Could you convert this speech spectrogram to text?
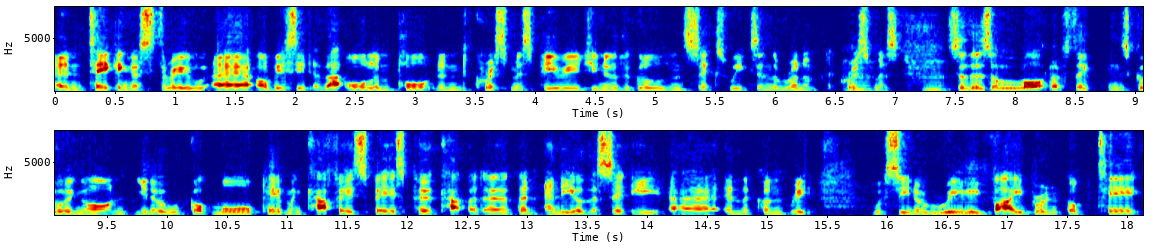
and taking us through uh, obviously to that all important Christmas period, you know, the golden six weeks in the run up to mm. Christmas. Mm. Mm. So there's a lot of things going on. You know, we've got more pavement cafe space per capita than any other city uh, in the country. We've seen a really vibrant uptake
